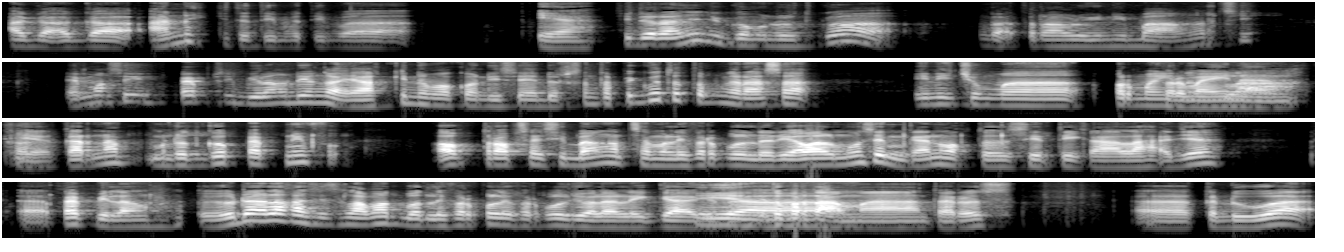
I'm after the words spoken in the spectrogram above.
agak-agak aneh gitu tiba-tiba Iya cederanya juga menurut gua nggak terlalu ini banget sih. Emang sih Pep sih bilang dia nggak yakin sama kondisi Ederson, tapi gue tetap ngerasa ini cuma permainan, permainan. Iya karena menurut gue Pep nih oh, terobsesi banget sama Liverpool dari awal musim kan waktu City kalah aja eh, Pep bilang udahlah kasih selamat buat Liverpool Liverpool juara Liga gitu Iya. itu pertama terus eh, kedua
